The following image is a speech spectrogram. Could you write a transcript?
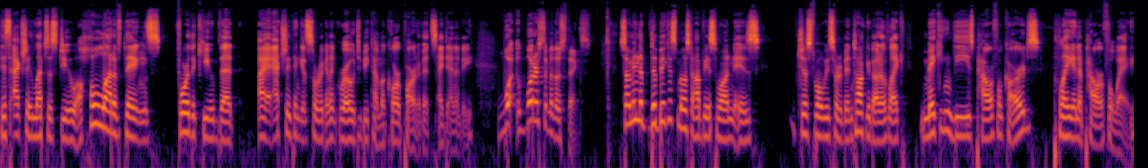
This actually lets us do a whole lot of things for the cube that I actually think is sort of going to grow to become a core part of its identity. What what are some of those things? So I mean the the biggest most obvious one is just what we've sort of been talking about of like making these powerful cards play in a powerful way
